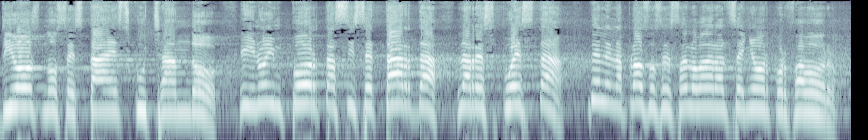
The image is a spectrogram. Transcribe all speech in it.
Dios nos está escuchando. Y no importa si se tarda la respuesta. Denle el aplauso, se lo va a dar al Señor, por favor.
